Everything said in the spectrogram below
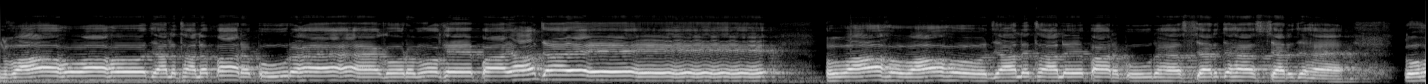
ਵਾਹ ਵਾਹ ਜਲ ਥਲ ਭਰਪੂਰ ਹੈ, ਗੁਰਮੁਖੇ ਪਾਇਆ ਜਾਏ। ਵਾਹ ਵਾਹ, ਜਲ ਥਲ ਭਰਪੂਰ ਹੈ ਅਸਚਰਜ ਹੈ ਅਸਚਰਜ ਹੈ। ਉਹ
